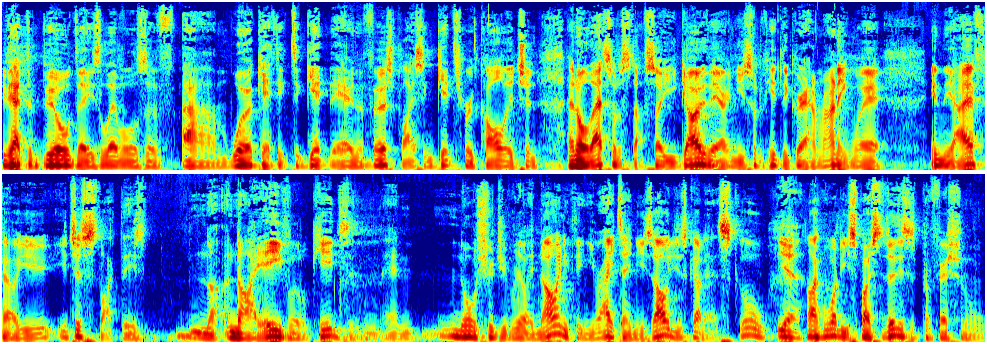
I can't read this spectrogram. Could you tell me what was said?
you've had to build these levels of um, work ethic to get there in the first place and get through college and, and all that sort of stuff. So you go there and you sort of hit the ground running. Where in the AFL you you just like these na- naive little kids and, and nor should you really know anything. You're 18 years old. You just got out of school. Yeah. Like what are you supposed to do? This is professional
